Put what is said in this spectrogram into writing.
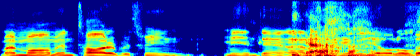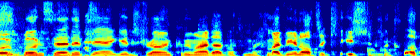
my mom and Todd are between me and Dan. I don't Yeah. want to hear the yodels. Boog, Boog said if Dan gets drunk, we might have a, might be an altercation in the club.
